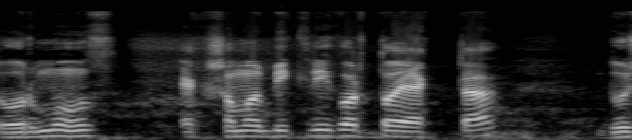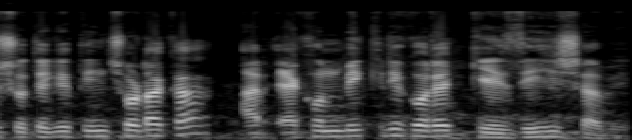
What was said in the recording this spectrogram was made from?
তরমুজ একসময় বিক্রি করত একটা দুইশো থেকে তিনশো টাকা, আর এখন বিক্রি করে কেজি হিসাবে।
